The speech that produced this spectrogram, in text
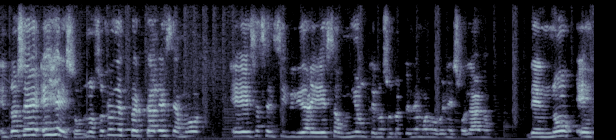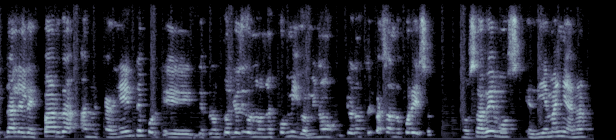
entonces es eso, nosotros despertar ese amor, esa sensibilidad y esa unión que nosotros tenemos los venezolanos, de no es darle la espalda a nuestra gente porque de pronto yo digo, no, no es conmigo, a mí no, yo no estoy pasando por eso. No sabemos el día de mañana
